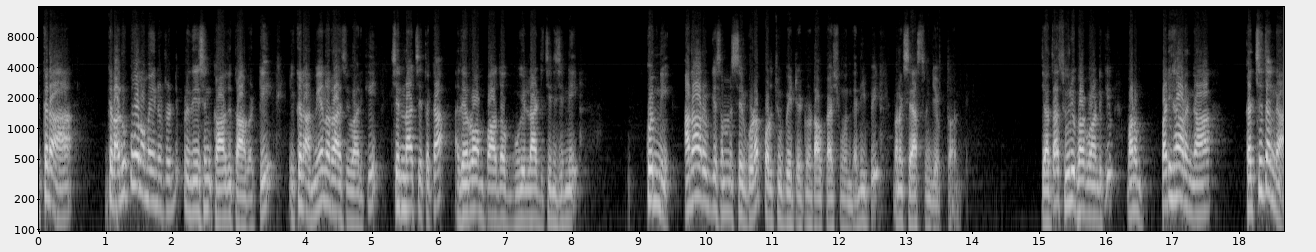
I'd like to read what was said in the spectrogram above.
ఇక్కడ ఇక్కడ అనుకూలమైనటువంటి ప్రదేశం కాదు కాబట్టి ఇక్కడ మీనరాశి వారికి చిన్న చితక అదే రోంపాదగ్గు ఇలాంటి చిన్న చిన్ని కొన్ని అనారోగ్య సమస్యలు కూడా పొరచూపేటటువంటి అవకాశం ఉందని చెప్పి మనకు శాస్త్రం చెప్తోంది. చేత సూర్యభగవానుడికి మనం పరిహారంగా ఖచ్చితంగా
